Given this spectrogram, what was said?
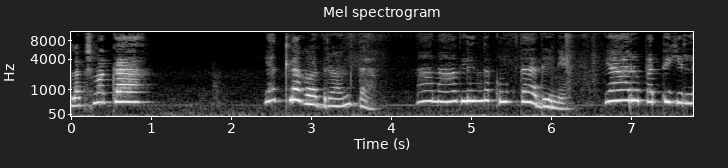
ಲಕ್ಷ್ಮಕ್ಕ ಎತ್ಲಾಗೋದ್ರು ಅಂತ ನಾನು ಆಗ್ಲಿಂದ ಕೂಗ್ತಾ ಇದ್ದೀನಿ. ಯಾರು ಪತ್ತಿಗಿಲ್ಲ?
